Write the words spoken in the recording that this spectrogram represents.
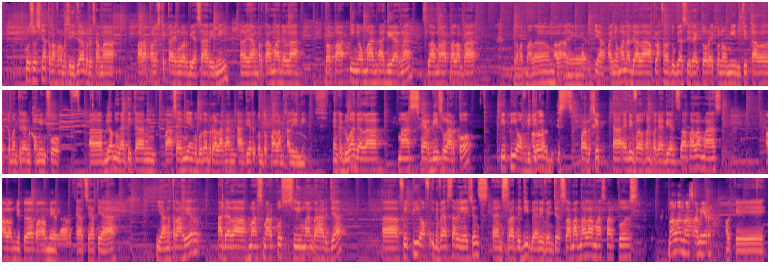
khususnya transformasi digital bersama para panelis kita yang luar biasa hari ini. Uh, yang pertama adalah Bapak Inyoman Adiarna. Selamat malam Pak. Selamat malam, Pak Amir. Ya, Pak Inyoman adalah pelaksana tugas Direktur Ekonomi Digital Kementerian Kominfo. Uh, beliau menggantikan Pak Semi yang kebetulan berhalangan hadir untuk malam kali ini. Yang kedua adalah Mas Herdi Sularko, VP of Digital Business Partnership uh, and Development Pegadian. Selamat malam, Mas. Malam juga, Pak Amir. Sehat-sehat ya. Yang terakhir adalah Mas Markus Liman Raharja, uh, VP of Investor Relations and Strategy Berry Ventures. Selamat malam, Mas Markus. Malam, Mas Amir. Oke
